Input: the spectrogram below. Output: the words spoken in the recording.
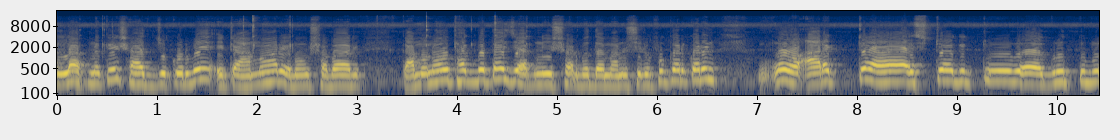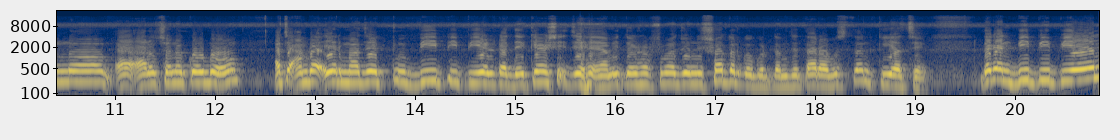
আল্লাহ আপনাকে সাহায্য করবে, এটা আমার এবং সবার কামনাও থাকবে তাই যে আপনি সর্বদা মানুষের উপকার করেন। ও, আরেকটা স্টক একটু গুরুত্বপূর্ণ আলোচনা করব। আচ্ছা আমরা এর মাঝে একটু বিপিপিএলটা দেখে আসি, যে আমি তো সবসময় জন্য সতর্ক করতাম যে তার অবস্থান কি আছে। দেখেন বিপিপিএল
